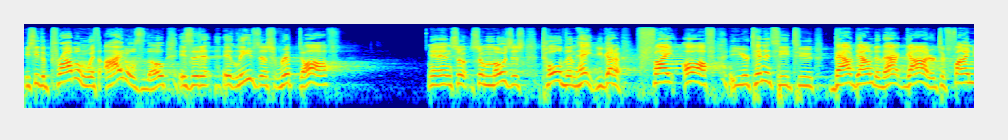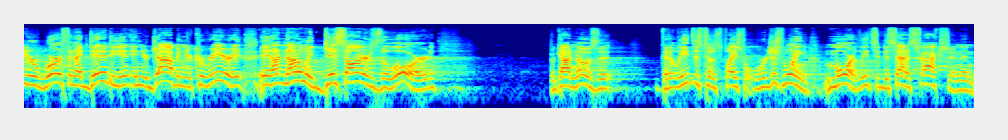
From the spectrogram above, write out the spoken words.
You see, the problem with idols, though, is that it, it leaves us ripped off. And so, so Moses told them, hey, you got to fight off your tendency to bow down to that God or to find your worth and identity in, in your job and your career. It, it not only dishonors the Lord, but God knows that, that it leads us to this place where we're just wanting more. It leads to dissatisfaction and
